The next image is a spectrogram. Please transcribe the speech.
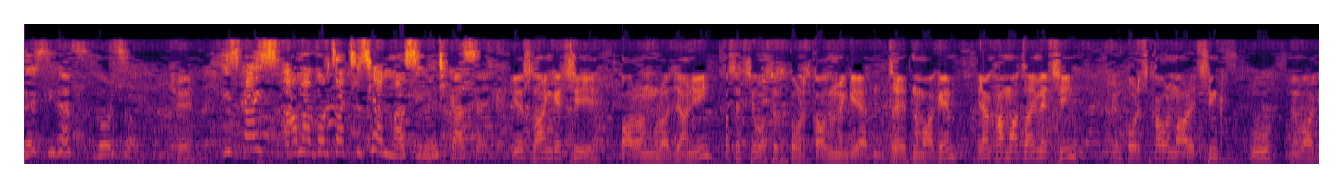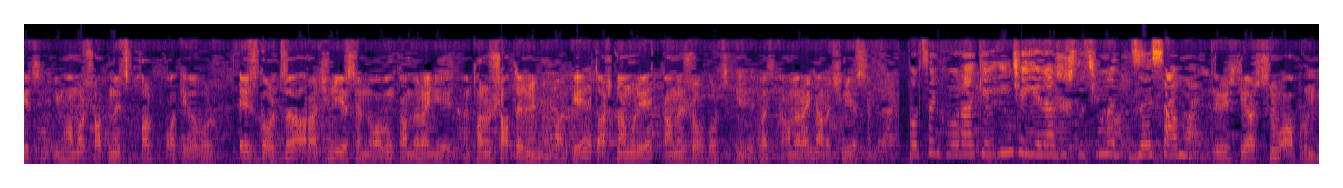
ձեր սիրած գործով։ չէ։ Իսկ այս համագործակցության մասին ինչ կասեք։ Ես հանգեցի պարոն Մուրադյանին, ասեցի, որ ես գործ կազմում ենք իր ձեր հետ նվագեմ։ Իրանք համաձայնվեցին, մենք գործիքավորում արեցինք ու նվագեցինք։ Իմ համար շատ մեծ փառք պատիվ է, որ այս գործը առաջինը ես եմ նվագում կամերային հետ։ Ընդհանուր շատերն են նվագել, Տաշնամուրի հետ կամ այլ ժող գործիքների հետ, բայց կամերային առաջինը ես եմ։ Փորձենք որակել ինչ է երաժշտությունը ձեզ համար։ Դրիստիաշնում ապրում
